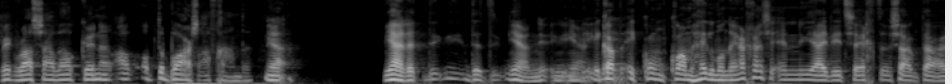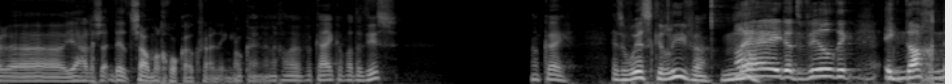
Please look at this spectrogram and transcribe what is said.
Rick Ross zou wel kunnen op de bars afgaande. Ja. Ja, dat, dat, ja, nu- ja. Ik had, ik kom, kwam helemaal nergens. En nu jij dit zegt, eh, zou ik daar... eh, ja, dat zou, dat zou mijn gok ook zijn, denk ik. Oké, nou, dan gaan we even kijken wat het is. Oké, het is Wiz Khalifa. Nee, dat wilde ik. Ik dacht Net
